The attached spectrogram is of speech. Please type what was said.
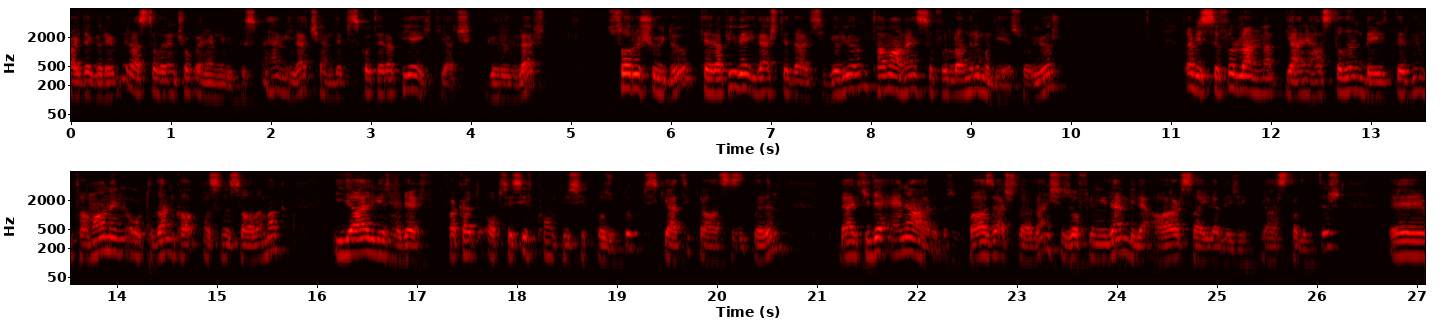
fayda görebilir. Hastaların çok önemli bir kısmı hem ilaç hem de psikoterapiye ihtiyaç görürler. Soru şuydu, terapi ve ilaç tedavisi görüyorum tamamen sıfırlanır mı diye soruyor. Tabii sıfırlanmak yani hastalığın belirtilerinin tamamen ortadan kalkmasını sağlamak ideal bir hedef. Fakat obsesif kompulsif bozukluk psikiyatrik rahatsızlıkların belki de en ağırıdır. Bazı açılardan şizofreniden bile ağır sayılabilecek bir hastalıktır. Ee,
